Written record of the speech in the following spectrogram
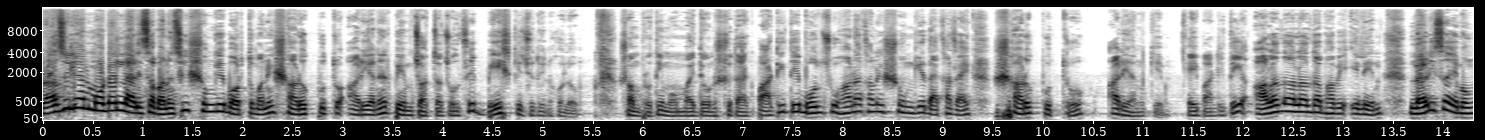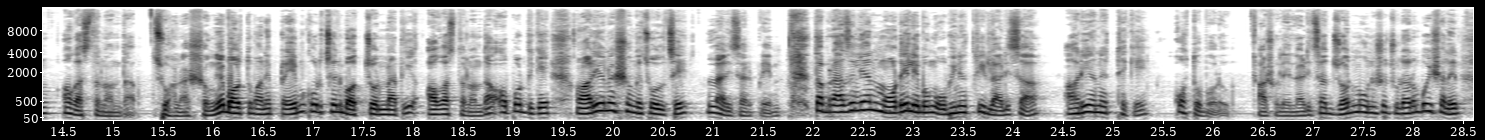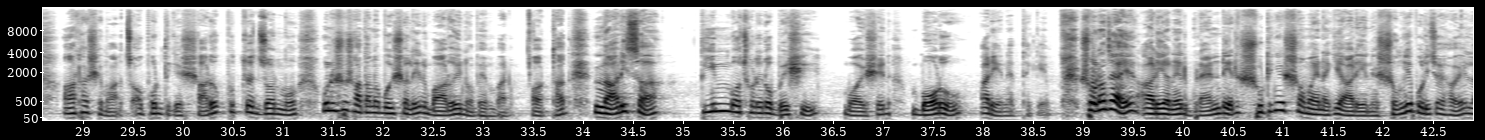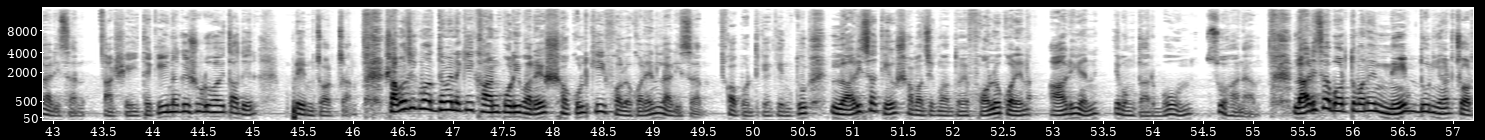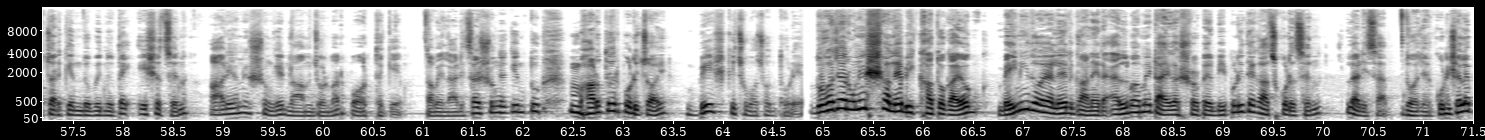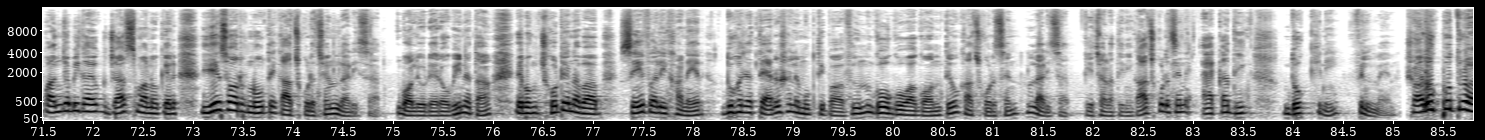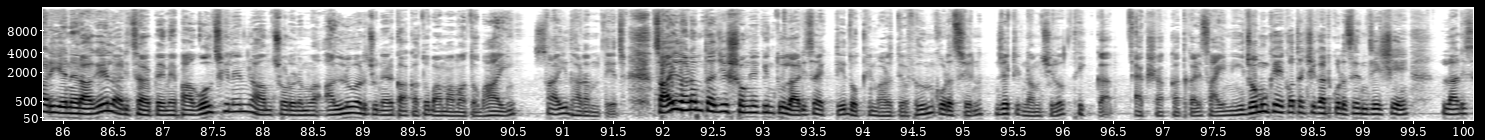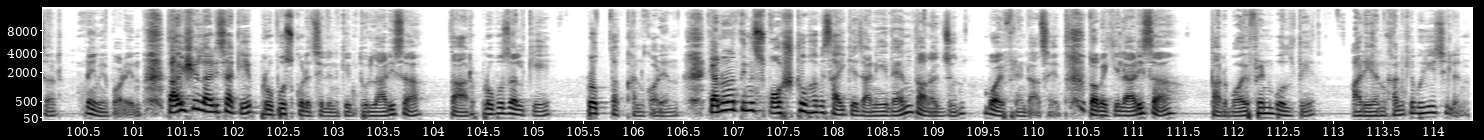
Brazilian model Larissa বানাসির সঙ্গে বর্তমানে শাহরুখ পুত্র আরিয়ানের প্রেম চর্চা চলছে বেশ কিছুদিন হলো। সম্প্রতি মুম্বাইতে অনুষ্ঠিত এক পার্টিতে বোন সুহানা খানের সঙ্গে দেখা যায় শাহরুখ পুত্র আরিয়ানকে। এই পার্টিতে আলাদা আলাদাভাবে এলেন লারিসা এবং অগাস্তানন্দা। সুহানার সঙ্গে বর্তমানে প্রেম করছেন বচ্চন নাতি অগাস্তানন্দা, অপরদিকে আরিয়ানের সঙ্গে চলছে লারিসার প্রেম। তা ব্রাজিলিয়ান মডেল এবং অভিনেত্রী লারিসা আরিয়ানের থেকে কত বড়? আসলে লারিসার জন্ম উনিশশো চুরানব্বই সালের আঠাশে মার্চ, অপরদিকে শাহরুখ পুত্রের জন্ম উনিশশো সাতানব্বই সালের বারোই নভেম্বর। অর্থাৎ লারিসা তিন বছরেরও বেশি বয়সের বড় আরিয়ানের থেকে। শোনা যায়, আরিয়ানের ব্র্যান্ডের শুটিংয়ের সময় নাকি আরিয়ানের সঙ্গে পরিচয় হয় লারিসার, আর সেই থেকেই নাকি শুরু হয় তাদের প্রেম চর্চা সামাজিক মাধ্যমে নাকি খান পরিবারের সকলকেই ফলো করেন লারিসা। অপরদিকে কিন্তু লারিসাকেও সামাজিক মাধ্যমে ফলো করেন আরিয়ান এবং তার বোন সুহানা। লারিসা বর্তমানে নেট দুনিয়ার চর্চার কেন্দ্রবিন্দুতে এসেছেন আরিয়ানের সঙ্গে নাম জোড়বার পর থেকে। তবে লারিসার সঙ্গে কিন্তু ভারতের পরিচয় বেশ কিছু বছর ধরে। দু হাজার উনিশ সালে বিখ্যাত গায়ক বেনি দয়ালের গানের অ্যালবামে টাইগার শ্রফের বিপরীতে কাজ করেছেন লারিসা দু হাজার কুড়ি সালে পাঞ্জাবি গায়ক জাস মানকের ইয়েস অর নোতে কাজ করেছেন লারিসা বলিউডের অভিনেতা এবং ছোটে নবাব সেফ আলী খানের দু হাজার তেরো সালে মুক্তি পাওয়া ফিল্ম গো গোয়া গন্তেও কাজ করেছেন লারিসা এছাড়া তিনি কাজ করেছেন একাধিক দক্ষিণী ফিল্মে। শাহরুখ পুত্র আরিয়ানের আগে লারিসার প্রেমে পাগল ছিলেন রামচরণ এবং আল্লু অর্জুনের কাকাতো বা মামাতো ভাই সাইদ হারাম তেজ। সাইদ হারাম তেজের সঙ্গে কিন্তু লারিসা একটি দক্ষিণ ভারতীয় ফিল্ম করেছেন, যেটির নাম ছিল থিক্কা এক সাক্ষাৎকারে সাই নিজ একথা স্বীকার করেছেন যে সে লারিসার প্রেমে পড়েন। তাই সে লারিসাকে প্রপোজ করেছিলেন, কিন্তু লারিসা তার প্রপোজালকে প্রত্যাখ্যান করেন। কেননা তিনি স্পষ্টভাবে সাইকে জানিয়ে দেন, তার একজন বয়ফ্রেন্ড আছে। তবে কি লারিসা তার বয়ফ্রেন্ড বলতে আরিয়ান খানকে বুঝিয়েছিলেন?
